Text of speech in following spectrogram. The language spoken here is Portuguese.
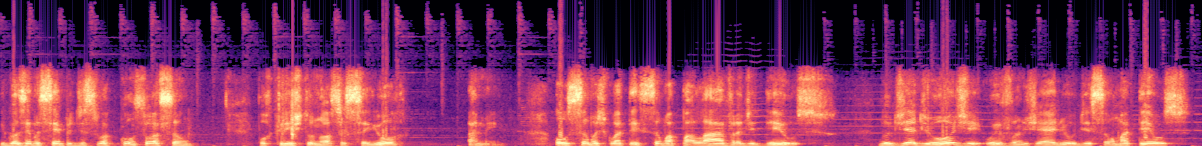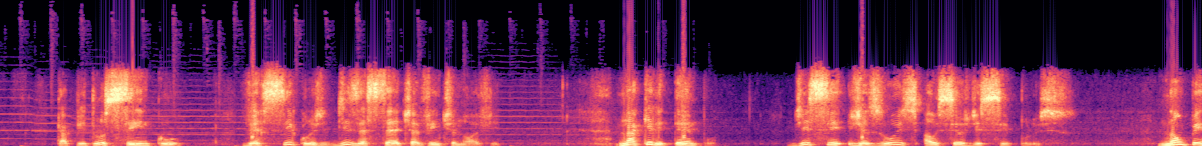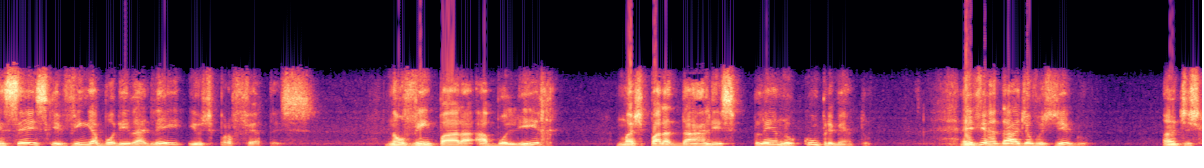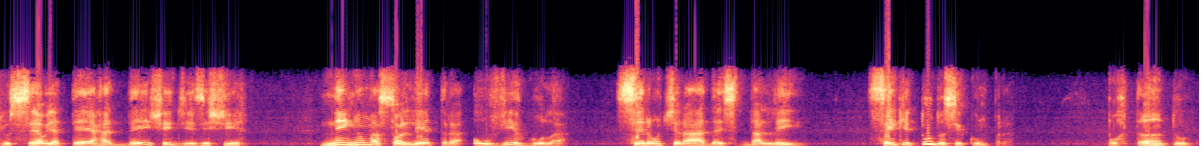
e gozemos sempre de sua consolação por Cristo nosso Senhor. Amém. Ouçamos com atenção a palavra de Deus. No dia de hoje, o Evangelho de São Mateus, capítulo 5, versículos de 17 a 29. Naquele tempo, disse Jesus aos seus discípulos: Não penseis que vim abolir a lei e os profetas. Não vim para abolir, mas para dar-lhes pleno cumprimento. Em verdade eu vos digo: antes que o céu e a terra deixem de existir, nenhuma só letra ou vírgula serão tiradas da lei, sem que tudo se cumpra. Portanto,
